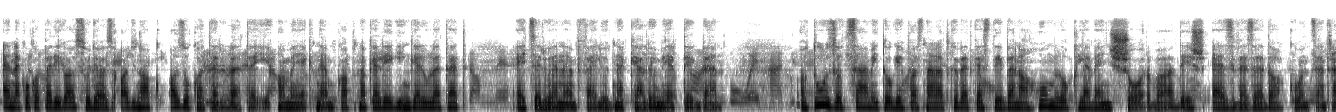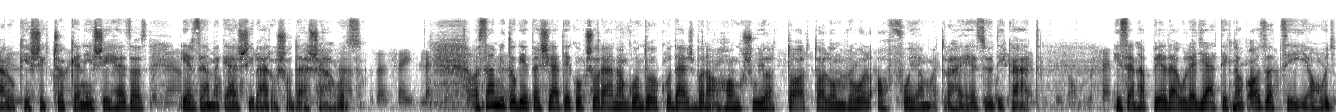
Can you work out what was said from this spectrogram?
Ennek oka pedig az, hogy az agynak azok a területei, amelyek nem kapnak elég ingerületet, egyszerűen nem fejlődnek kellő mértékben. A túlzott számítógép használat következtében a homlokleveny sorvad, és ez vezet a koncentrálókészség csökkenéséhez, az érzelmek elsivárosodásához. A számítógépes játékok során a gondolkodásban a hangsúly a tartalomról a folyamatra helyeződik át. Hiszen ha például egy játéknak az a célja, hogy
